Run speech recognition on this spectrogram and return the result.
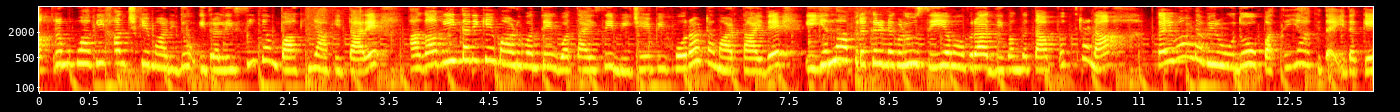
ಅಕ್ರಮವಾಗಿ ಹಂಚಿಕೆ ಮಾಡಿದ್ದು ಇದರಲ್ಲಿ ಸಿಎಂ ಭಾಗಿಯಾಗಿದ್ದಾರೆ. ಹಾಗಾಗಿ ತನಿಖೆ ಮಾಡುವಂತೆ ಒತ್ತಾಯಿಸಿ ಬಿಜೆಪಿ ಹೋರಾಟ ಮಾಡ್ತಾ ಇದೆ. ಈ ಎಲ್ಲ ಪ್ರಕರಣಗಳು ಸಿಎಂ ಅವರ ದಿವಂಗತ ಪುತ್ರನ ಕೈವಾಡವಿರುವುದು ಪತ್ತೆಯಾಗಿದೆ. ಇದಕ್ಕೆ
